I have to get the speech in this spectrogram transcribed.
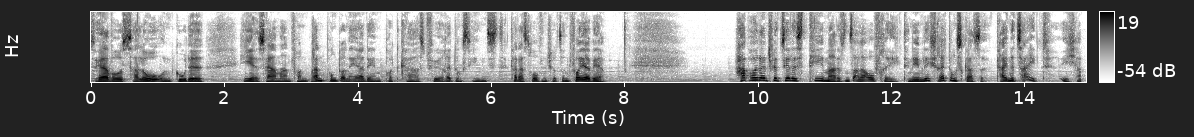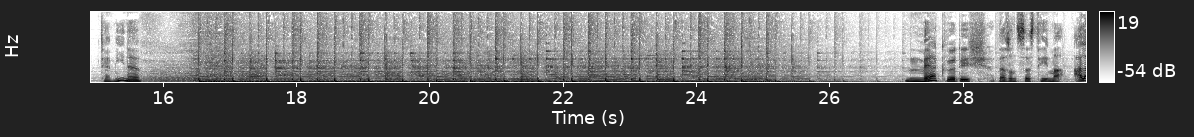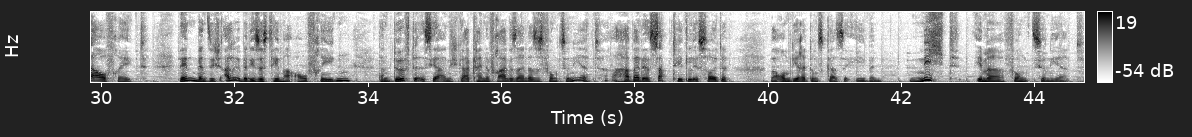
Servus, hallo und Gude. Hier ist Hermann von Brandpunkt on Air, dem Podcast für Rettungsdienst, Katastrophenschutz und Feuerwehr. Hab heute ein spezielles Thema, das uns alle aufregt, nämlich Rettungsgasse. Keine Zeit. Ich hab Termine. Merkwürdig, dass uns das Thema alle aufregt. Denn wenn sich alle über dieses Thema aufregen, dann dürfte es ja eigentlich gar keine Frage sein, dass es funktioniert. Aber der Subtitel ist heute, warum die Rettungsgasse eben nicht immer funktioniert.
